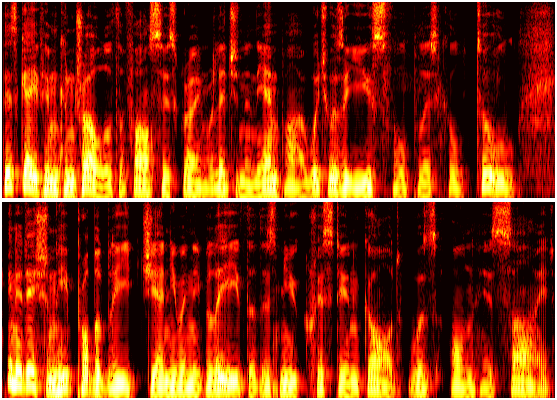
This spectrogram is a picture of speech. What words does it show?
This gave him control of the fastest growing religion in the empire, which was a useful political tool. In addition, he probably genuinely believed that this new Christian God was on his side.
